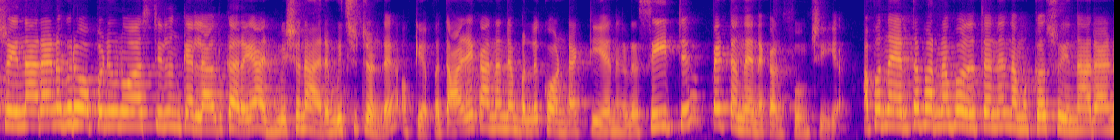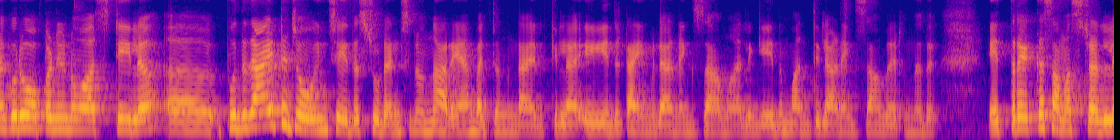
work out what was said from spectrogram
ശ്രീനാരായണ ഗുരു ഓപ്പൺ യൂണിവേഴ്സിറ്റിയിൽ നിങ്ങൾക്ക് എല്ലാവർക്കും അറിയാം. അഡ്മിഷൻ ആരംഭിച്ചിട്ടുണ്ട്. ഓക്കെ അപ്പൊ താഴെ കാണുന്ന നമ്പറിൽ കോൺടാക്ട് ചെയ്യുക. നിങ്ങളുടെ സീറ്റ് പെട്ടെന്ന് തന്നെ കൺഫേം ചെയ്യുക. അപ്പൊ നേരത്തെ പറഞ്ഞ പോലെ തന്നെ നമുക്ക് ശ്രീനാരായണ ഗുരു ഓപ്പൺ യൂണിവേഴ്സിറ്റിയിൽ പുതുതായിട്ട് ജോയിൻ ചെയ്ത സ്റ്റുഡൻസിനൊന്നും അറിയാൻ പറ്റുന്നുണ്ടായിരിക്കില്ല. ഏത് ടൈമിലാണ് എക്സാം അല്ലെങ്കിൽ ഏത് മന്തിലാണ് എക്സാം വരുന്നത്. എത്രയൊക്കെ സെമസ്റ്ററിൽ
